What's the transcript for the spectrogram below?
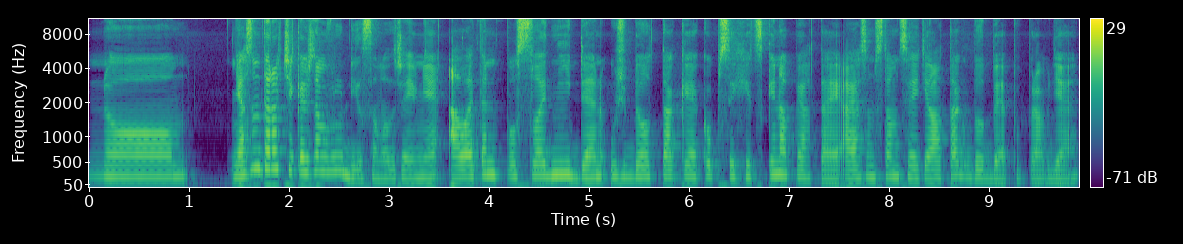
No, já jsem teda čekala, že tam budu díl samozřejmě, ale ten poslední den už byl tak jako psychicky napjatý a já jsem se tam cítila tak blbě, popravdě,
